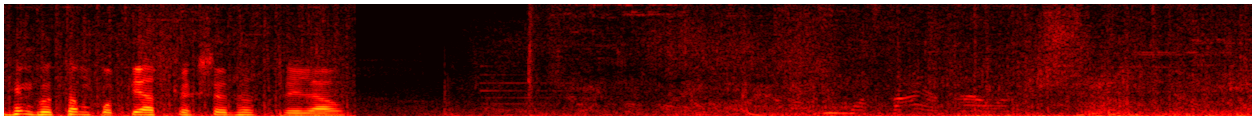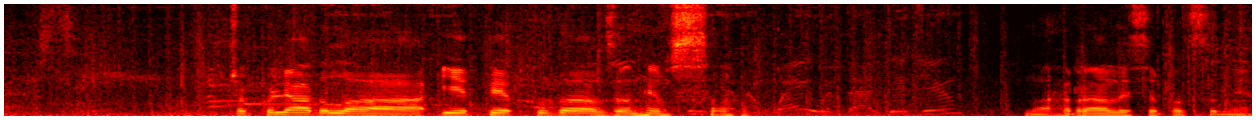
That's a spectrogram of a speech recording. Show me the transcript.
Він там по п'ятках ще настріляв. Чоколядула. І ти туди за ним сам. Награлися, пацани.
